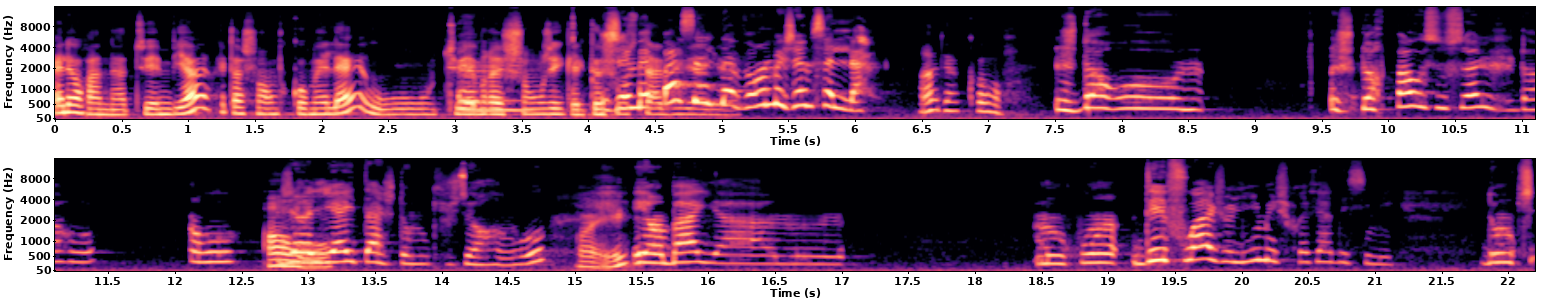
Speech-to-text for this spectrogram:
Alors Anna, tu aimes bien ta chambre comme elle est ou tu aimerais changer quelque chose J'aimais pas celle d'avant, mais j'aime celle-là. Ah d'accord. Je dors au. Je dors pas au sous-sol, je dors au... en haut. En J'ai un lit à étage, donc je dors en haut. Oui. Et en bas, il y a mon... mon coin. Des fois, je lis, mais je préfère dessiner. Donc,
